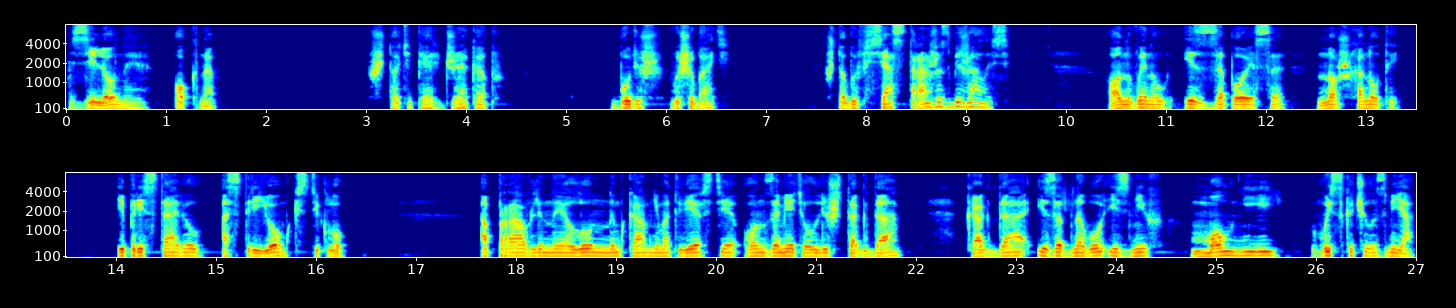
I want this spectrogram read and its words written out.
зеленые окна. «Что теперь, Джекоб? Будешь вышибать? Чтобы вся стража сбежалась?» Он вынул из-за пояса нож хануты и приставил острием к стеклу. Оправленное лунным камнем отверстие он заметил лишь тогда, когда из одного из них молнией выскочила змея.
